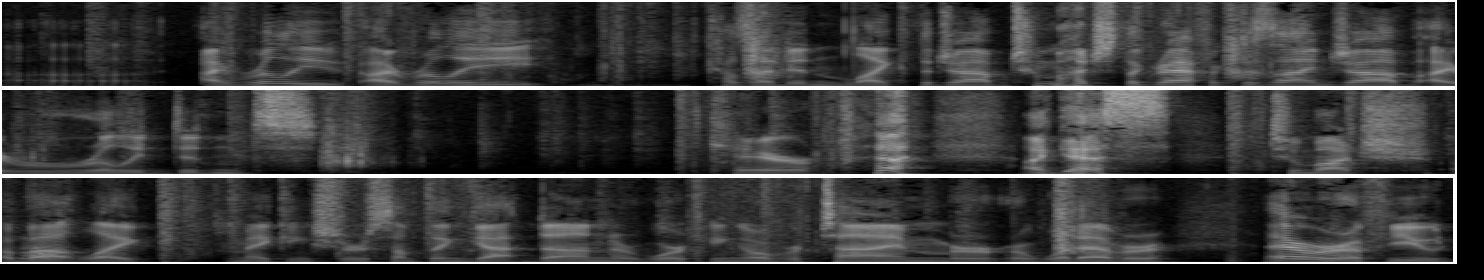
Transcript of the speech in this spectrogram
Uh, I really, I really, because I didn't like the job too much, the graphic design job, I really didn't care, I guess too much about like making sure something got done or working overtime or, or whatever. There were a few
